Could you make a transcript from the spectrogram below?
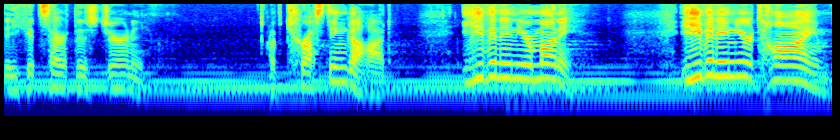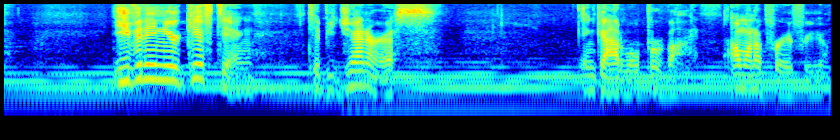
that you could start this journey of trusting God, even in your money, even in your time, even in your gifting, to be generous, and God will provide. I want to pray for you.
